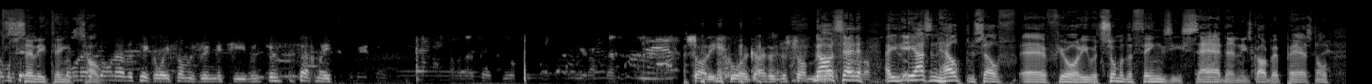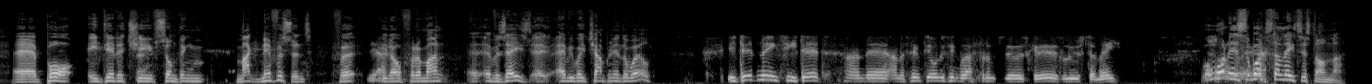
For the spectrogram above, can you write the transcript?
silly things, Don't, so don't ever take away from his ring achievements. Just sec, mate. Sorry, go on, guys. I'm just trying. No, I said he, he hasn't helped himself, uh, Fury, with some of the things he said, and he's got a bit personal. Uh, but he did achieve something magnificent for Yeah. you know for a man uh, of his age, uh, heavyweight champion of the world. He did, mate. He did, and uh, and I think the only thing left for him to do in his career is lose to me. Well, what is So, uh, what's the latest on that?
